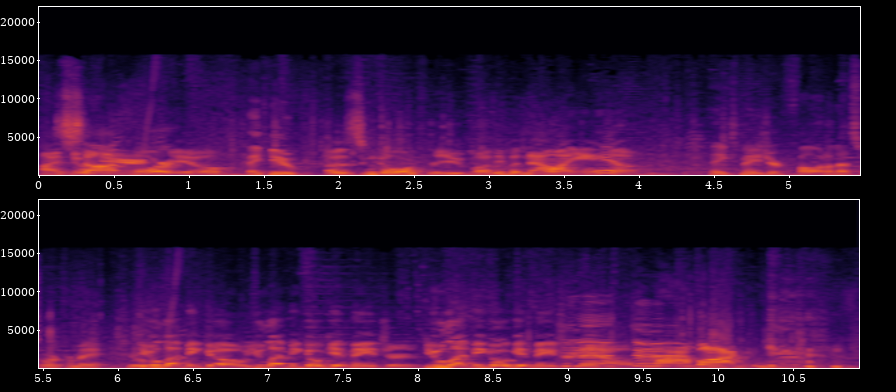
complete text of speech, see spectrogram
I have no Stop, fear. Mario. Thank you. I wasn't going for you, buddy, but now I am. Thanks, Major, for falling on that sword for me. You let me go. You let me go get Major. You let me go get Major now. Ah, fuck.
